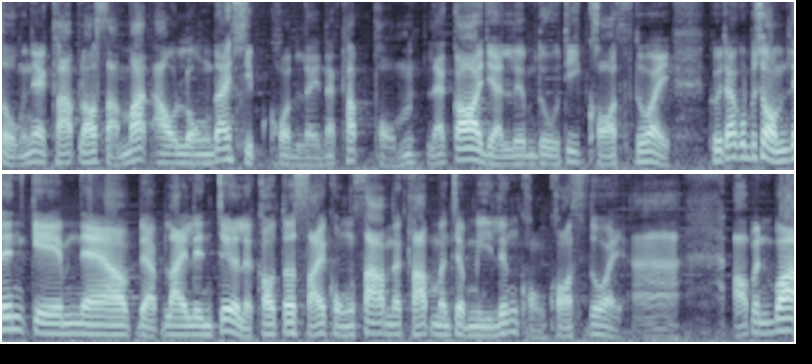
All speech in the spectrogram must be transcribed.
สูงเนี่ยครับเราสามารถเอาลงได้ 10 คนเลยนะครับผม และก็อย่าลืมดูที่คอสด้วย คือถ้าคุณผู้ชมเล่นเกมแนวแบบไลเลนเจอร์หรือเคาน์เตอร์ไซด์คงทราบนะครับ มันจะมีเรื่องของคอสด้วยอ่าเอาเป็นว่า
